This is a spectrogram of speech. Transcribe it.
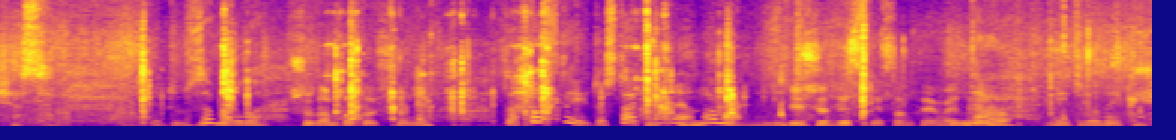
Зараз піду, забула. Що там по товщині? Та товстий, достатньо, не, нормальний лід. Більше 10 сантиметрів, так? Да, лід великий.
